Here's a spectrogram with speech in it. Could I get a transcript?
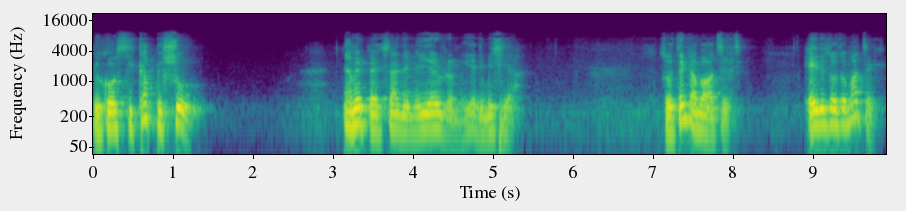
Because sika pesho, nyame pɛkyɛ de me yɛ wura mu yɛ de bi hyia. So think about it. It is automatic.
